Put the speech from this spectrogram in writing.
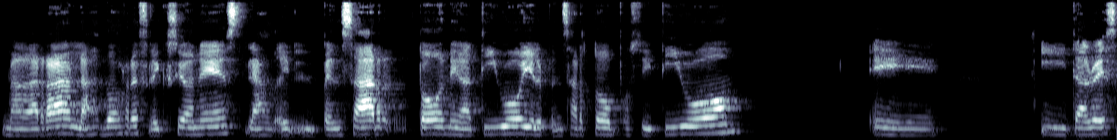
me agarraron las dos reflexiones, el pensar todo negativo y el pensar todo positivo. Eh, y tal vez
